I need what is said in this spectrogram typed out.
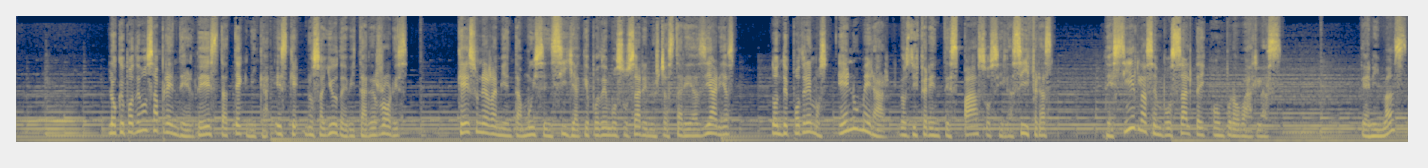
Lo que podemos aprender de esta técnica es que nos ayuda a evitar errores, que es una herramienta muy sencilla que podemos usar en nuestras tareas diarias, donde podremos enumerar los diferentes pasos y las cifras, decirlas en voz alta y comprobarlas. ¿Te animas?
